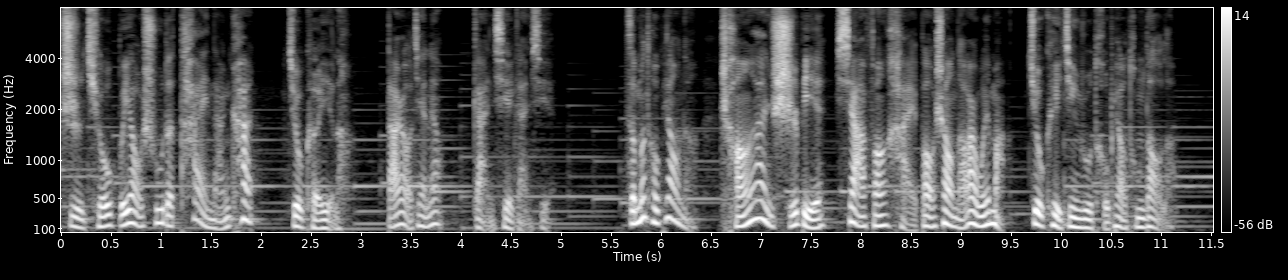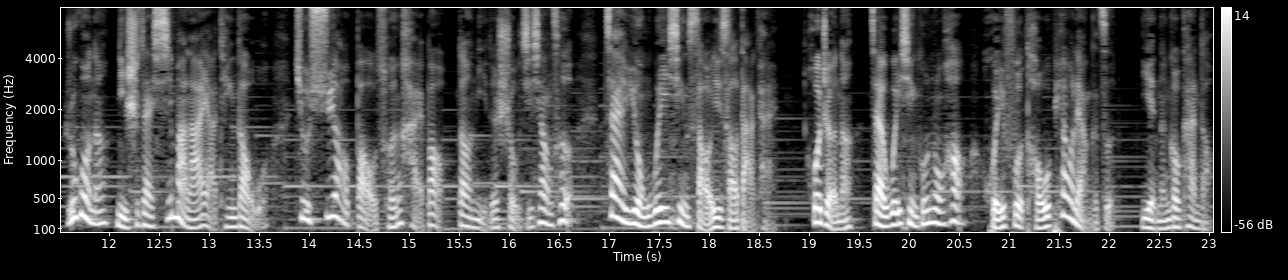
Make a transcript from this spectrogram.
只求不要输得太难看就可以了，打扰见谅，感谢感谢。怎么投票呢？长按识别下方海报上的二维码，就可以进入投票通道了。如果呢你是在喜马拉雅听到我，就需要保存海报到你的手机相册，再用微信扫一扫打开，或者呢在微信公众号回复“投票”两个字也能够看到。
